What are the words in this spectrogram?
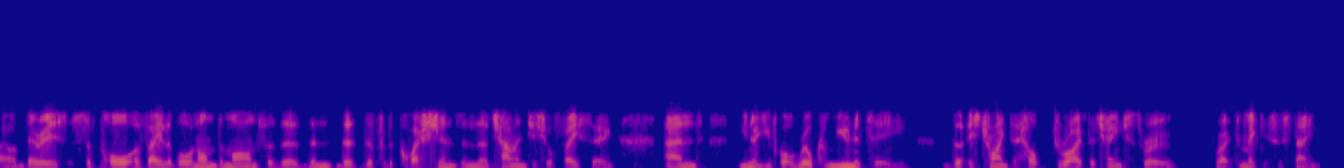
Um, there is support available and on demand for the, the, the, the, for the questions and the challenges you're facing, and you know you've got a real community that is trying to help drive the change through, right, to make it sustain.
